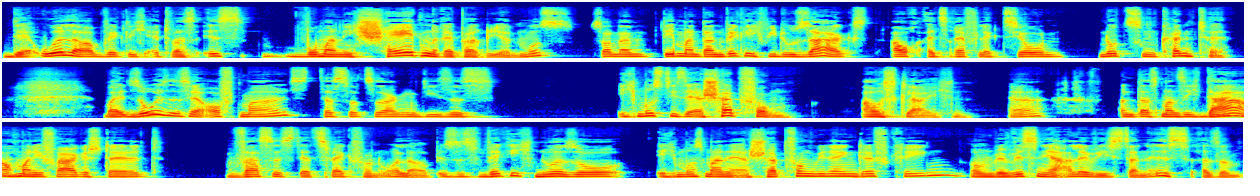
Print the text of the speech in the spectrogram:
der Urlaub wirklich etwas ist, wo man nicht Schäden reparieren muss, sondern den man dann wirklich, wie du sagst, auch als Reflexion nutzen könnte. Weil so ist es ja oftmals, dass sozusagen dieses ich muss diese Erschöpfung ausgleichen. Ja. Und dass man sich da auch mal mhm. die Frage stellt, was ist der Zweck von Urlaub? Ist es wirklich nur so, ich muss meine Erschöpfung wieder in den Griff kriegen? Und wir wissen ja alle, wie es dann ist. Also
